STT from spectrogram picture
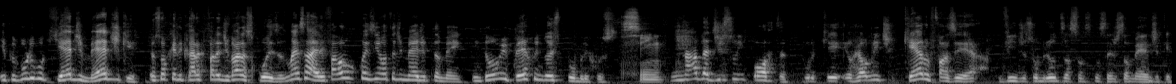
E pro público que é de Magic, eu sou aquele cara que fala de várias coisas. Mas ah, ele fala uma coisinha outra de Magic também. Então eu me perco em dois públicos. Sim. Nada disso importa, porque eu realmente quero fazer vídeos sobre outros assuntos seja só Magic.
